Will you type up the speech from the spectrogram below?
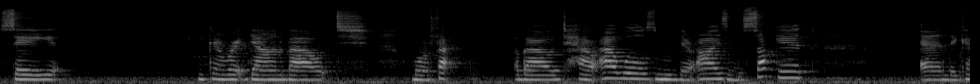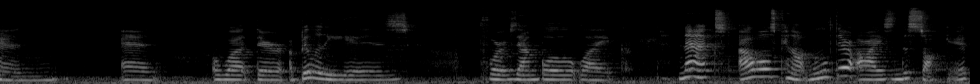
say you can write down about more fact about how owls move their eyes in the socket and they can and what their ability is. For example, like next, owls cannot move their eyes in the socket,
